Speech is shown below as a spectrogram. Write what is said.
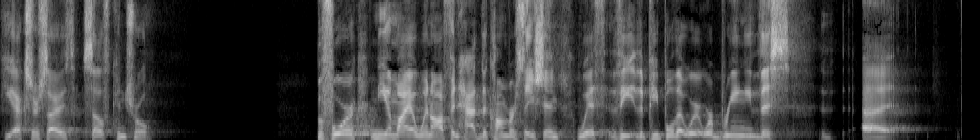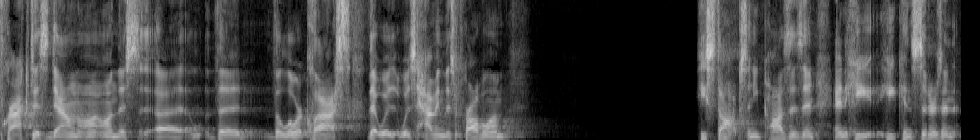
he exercised self control. Before Nehemiah went off and had the conversation with the, the people that were, were bringing this uh, practice down on, on this, uh, the, the lower class that was, was having this problem, he stops and he pauses and, and he, he considers, and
